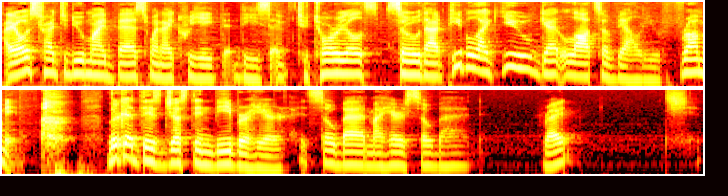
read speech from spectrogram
I always try to do my best when I create these uh, tutorials so that people like you get lots of value from it. Look at this Justin Bieber here. It's so bad. My hair is so bad. Right? Shit.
